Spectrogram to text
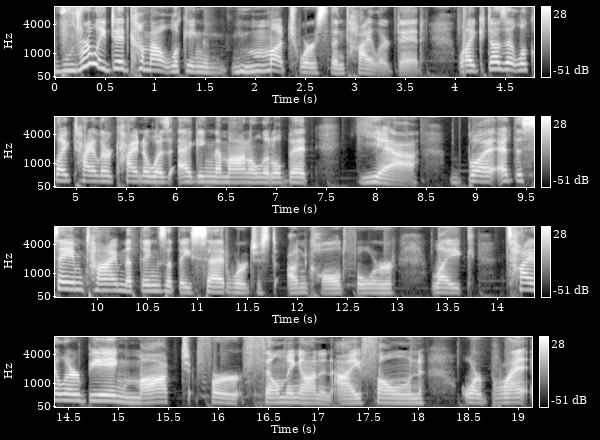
really did come out looking much worse than Tyler did. Like, does it look like Tyler kind of was egging them on a little bit? Yeah. But at the same time, the things that they said were just uncalled for. Like, Tyler being mocked for filming on an iPhone, or Brent,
